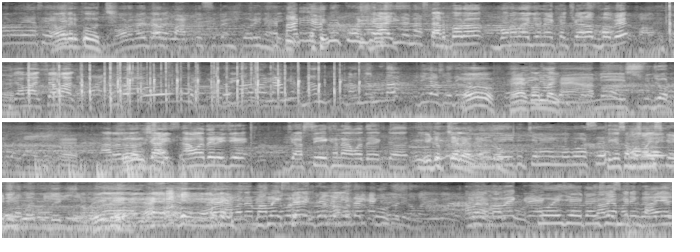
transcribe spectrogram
বড় ভাই আছে। আমাদের কোচ বড় ভাই পার্টিসিপেন্ট করি না আপনি কোচ ছিলেন তারপর বড় ভাই জন্য একটা চেয়ার হবে। শাবাশ শাবাশ তো বড় ভাই নাম নাম নাম জানো না এদিকে আসো এদিকে ও, হ্যাঁ, কোন ভাই? হ্যাঁ আমি সুজন। হ্যাঁ। আর গাইস আমাদের এই যে জার্সি এখানে আমাদের একটা ইউটিউব চ্যানেল ইউটিউব চ্যানেলের লোগো আছে। ঠিক আছে মামা স্কেটিং আমাদের মামা স্কেটিং তো যে এটা হচ্ছে আমাদের ভাইয়ের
